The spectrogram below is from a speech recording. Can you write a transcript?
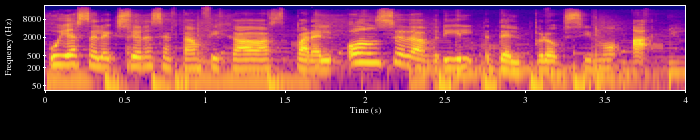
cuyas elecciones están fijadas para el 11 de abril del próximo año.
